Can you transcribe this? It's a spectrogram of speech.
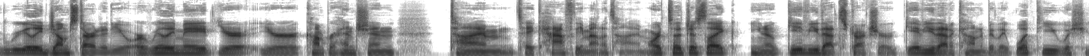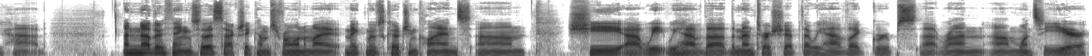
really jump started you or really made your your comprehension time take half the amount of time or to just like, you know, give you that structure, give you that accountability. What do you wish you had? another thing so this actually comes from one of my make moves coaching clients um, she uh, we we have the the mentorship that we have like groups that run um, once a year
